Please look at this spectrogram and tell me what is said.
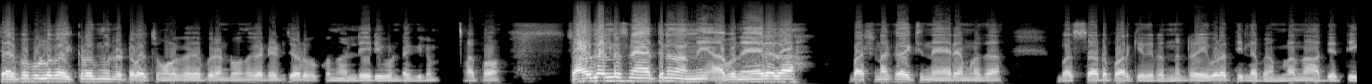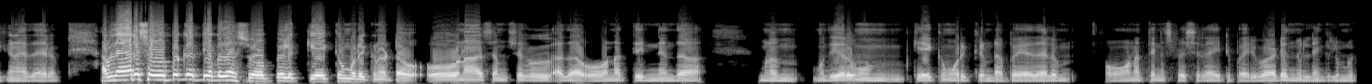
ചിലപ്പോ ഫുള്ള് കഴിക്കണമൊന്നും ഇല്ല കേട്ടോ പച്ചമുളക്. ചിലപ്പോ രണ്ടു മൂന്ന് കടി അടിച്ച് അവിടെ വെക്കും. നല്ല എരിവുണ്ടെങ്കിലും. അപ്പോൾ സഹോദരന്റെ സ്നേഹത്തിന് നന്ദി. അപ്പൊ നേരെ ഭക്ഷണം കഴിച്ച് നേരെ നമ്മളിതാ ബസ് അവിടെ പാർക്ക് ചെയ്തിട്ട് ഒന്നും ഡ്രൈവർ എത്തിയില്ല. അപ്പൊ നമ്മളൊന്ന് ആദ്യം എത്തിക്കണം ഏതായാലും. അപ്പൊ നേരെ ഷോപ്പൊക്കെ എത്തിയപ്പോ ഷോപ്പിൽ കേക്ക് മുറിക്കണം കേട്ടോ ഓണാശംസകൾ. അതാ ഓണത്തിന് എന്താ നമ്മളെ മുതിർ കേക്ക് മുറിക്കണ്ട. അപ്പൊ ഏതായാലും ഓണത്തിന് സ്പെഷ്യൽ ആയിട്ട് പരിപാടിയൊന്നും ഇല്ലെങ്കിലും നമ്മൾ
